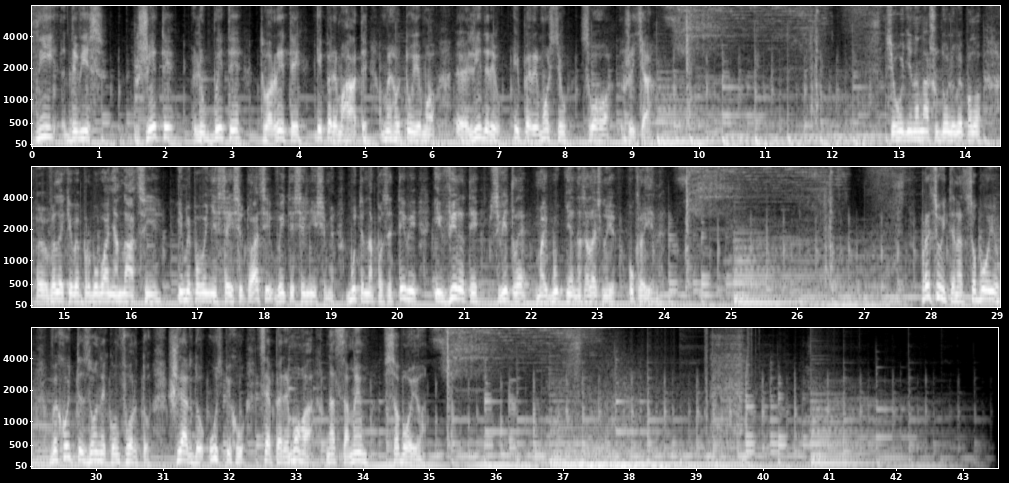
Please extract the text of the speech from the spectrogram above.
Мій девіз жити, любити, творити і перемагати. Ми готуємо е, лідерів і переможців свого життя. Сьогодні на нашу долю випало е, велике випробування нації, і ми повинні з цієї ситуації вийти сильнішими, бути на позитиві і вірити в світле майбутнє незалежної України. Працюйте над собою, виходьте з зони комфорту. Шлях до успіху це перемога над самим собою.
